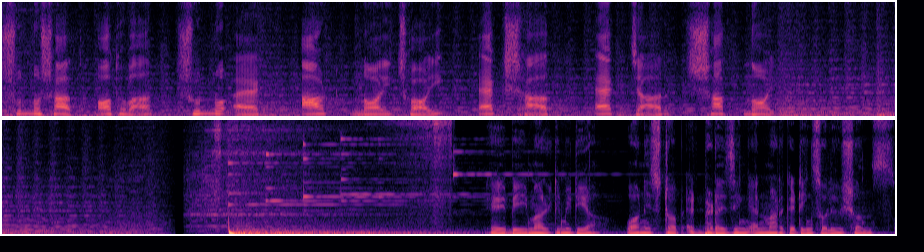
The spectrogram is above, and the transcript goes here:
শূন্য সাত অথবা শূন্য এক আট নয় ছয় এক সাত এক চার সাত নয় AB Multimedia, one stop advertising and marketing solutions.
